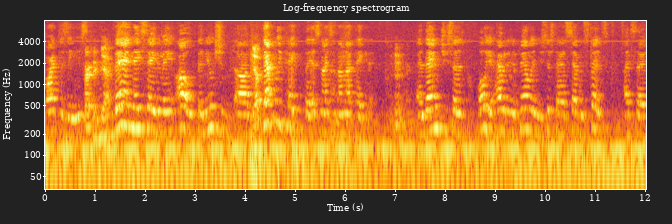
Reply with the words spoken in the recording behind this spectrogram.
heart disease. Perfect, yeah. Then they say to me, oh, then you should, uh, Yep. definitely take this, and I said, I'm not taking it. Mhm. And then she says, well, you have it in your family and your sister has seven stents. I say,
